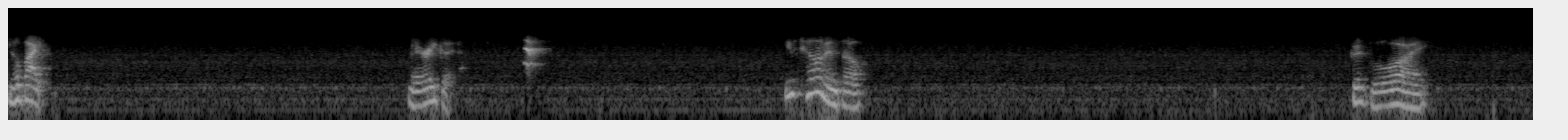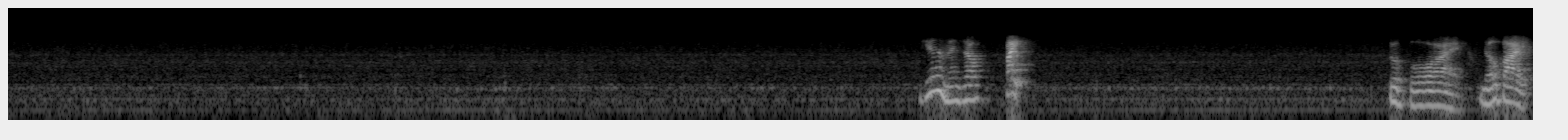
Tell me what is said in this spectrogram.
No bite. Very good. You tell him, Enzo. Good boy. Get him, Enzo. Fight. Good boy. No bite.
